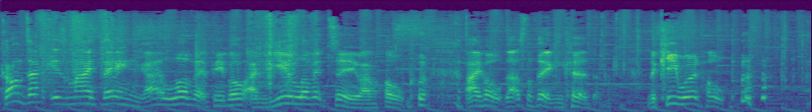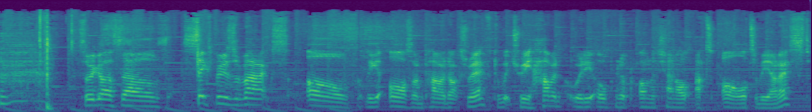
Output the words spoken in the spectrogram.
Content is my thing. I love it, people, and you love it too, I hope. I hope, that's the thing. The keyword hope. so we got ourselves six booster packs of the awesome Paradox Rift, which we haven't really opened up on the channel at all, to be honest.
